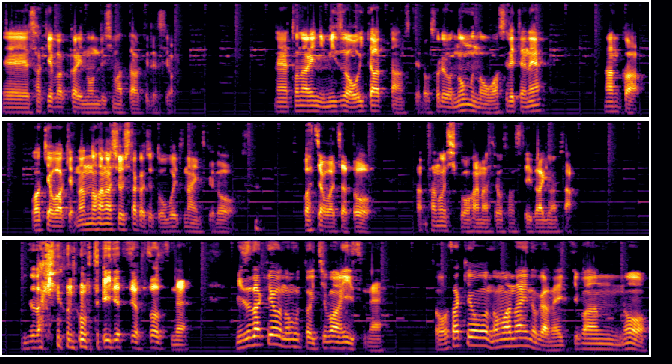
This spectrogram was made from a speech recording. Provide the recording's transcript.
えー、酒ばっかり飲んでしまったわけですよ。ね、隣に水は置いてあったんですけど、それを飲むのを忘れてね、なんか、わきゃわきゃ、何の話をしたかちょっと覚えてないんですけど、わちゃわちゃと楽しくお話をさせていただきました。水だけを飲むといいですよ。そうですね。水だけを飲むと一番いいですね。そうお酒を飲まないのがね、一番の、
